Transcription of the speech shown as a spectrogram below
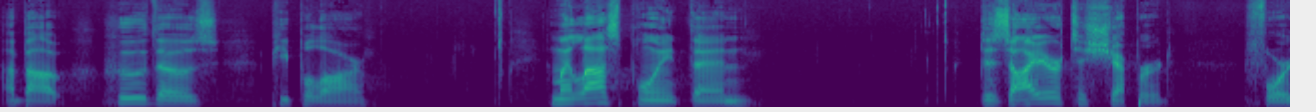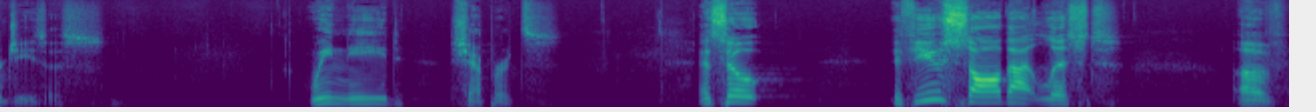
about who those people are. My last point then desire to shepherd for Jesus. We need shepherds. And so if you saw that list of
